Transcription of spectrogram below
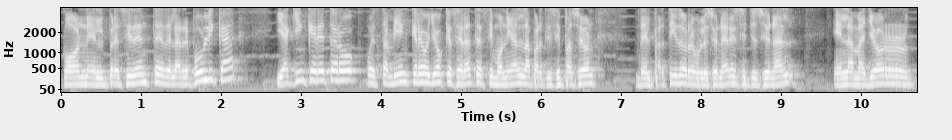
con el presidente de la República. Y aquí en Querétaro, pues también creo yo que será testimonial la participación del Partido Revolucionario Institucional en la mayor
